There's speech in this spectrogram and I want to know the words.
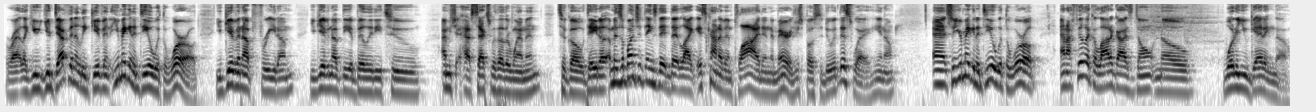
right? Like, you you're definitely giving. You're making a deal with the world. You're giving up freedom. You're giving up the ability to. I mean, have sex with other women, to go date. I mean, there's a bunch of things that, that like it's kind of implied in the marriage. You're supposed to do it this way, you know. And so you're making a deal with the world, and I feel like a lot of guys don't know what are you getting though.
